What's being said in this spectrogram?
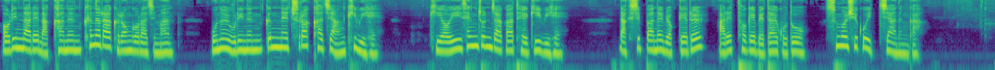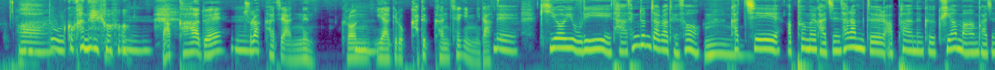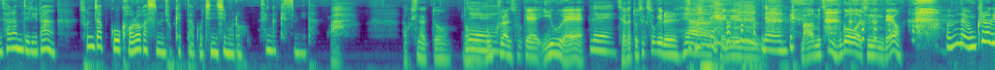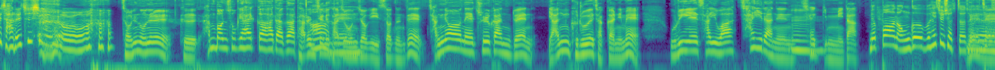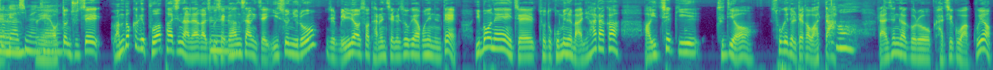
어린 날의 낙하는 크느라 그런 거라지만 오늘 우리는 끝내 추락하지 않기 위해 기어이 생존자가 되기 위해 낚싯바늘 몇 개를 아래턱에 매달고도 숨을 쉬고 있지 않은가. 와. 또 울컥하네요. 음, 낙하하되 음. 추락하지 않는 그런 음. 이야기로 가득한 책입니다. 네. 기어이 우리 다 생존자가 돼서 음. 같이 아픔을 가진 사람들, 아파하는 그 귀한 마음 가진 사람들이랑 손잡고 걸어갔으면 좋겠다고 진심으로 생각했습니다. 와, 역시나 또 너무 네. 뭉클한 소개 이후에 네. 제가 또 책 소개를 해야 되는 네. 마음이 참 무거워지는데요. 맨날 뭉클하게 잘해주시면서. 저는 오늘 그 한 번 소개할까 하다가 다른 아, 책을 네. 가져온 적이 있었는데 작년에 출간된 얀 그루의 작가님의 우리의 사이와 차이라는 음. 책입니다. 몇 번 언급해 주셨죠. 저희 네. 책 네. 소개하시면서. 네, 어떤 주제 완벽하게 부합하진 않아가지고 음. 제가 항상 이제 이 순위로 이제 밀려서 다른 책을 소개하곤 했는데 이번에 이제 저도 고민을 많이 하다가 아, 이 책이 드디어 소개될 때가 왔다. 어, 라는 생각으로 가지고 왔고요.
